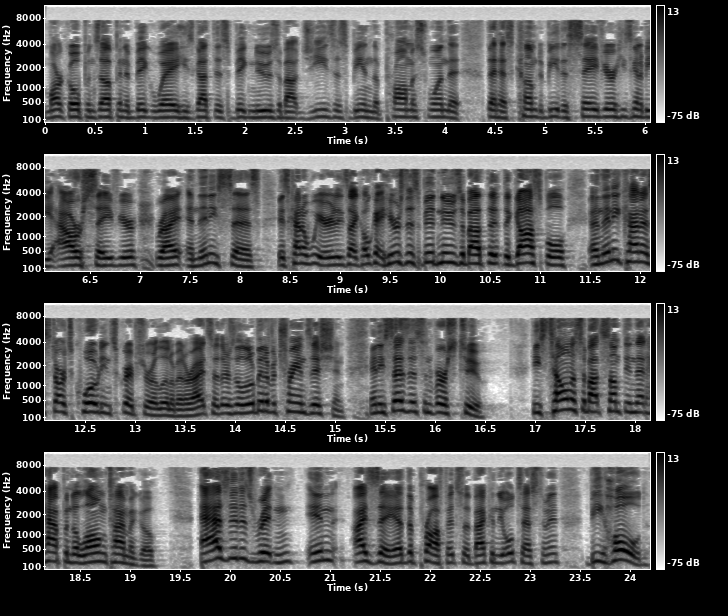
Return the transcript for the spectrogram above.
Mark opens up in a big way. He's got this big news about Jesus being the promised one that, that has come to be the Savior. He's going to be our Savior, right? And then he says, it's kind of weird. He's like, okay, here's this big news about the, the gospel. And then he kind of starts quoting Scripture a little bit, all right? So there's a little bit of a transition. And he says this in verse 2. He's telling us about something that happened a long time ago. As it is written in Isaiah, the prophet, so back in the Old Testament, Behold,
